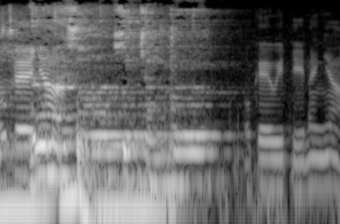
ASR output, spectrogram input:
Ok nhá. ok uy tín anh nhá.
